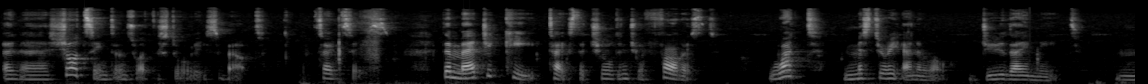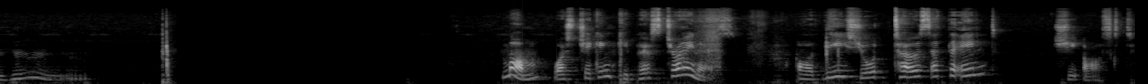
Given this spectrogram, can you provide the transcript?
in a short sentence what the story is about. So it says The magic key takes the children to a forest. What mystery animal do they meet? Mm-hmm. Mom was checking Kipper's trainers. Are these your toes at the end? She asked.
